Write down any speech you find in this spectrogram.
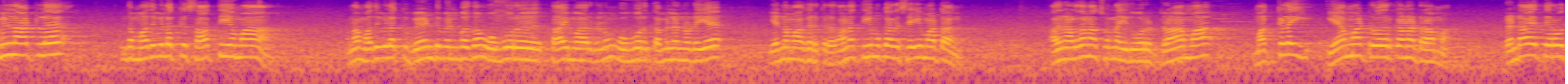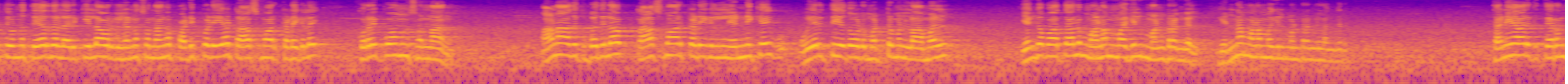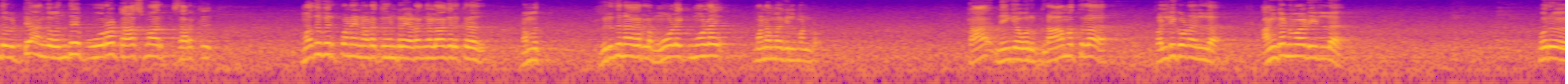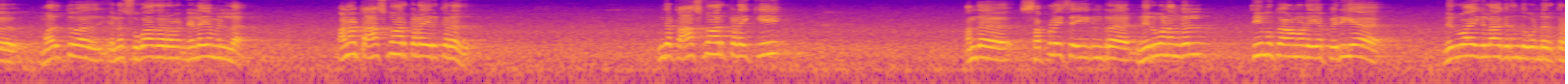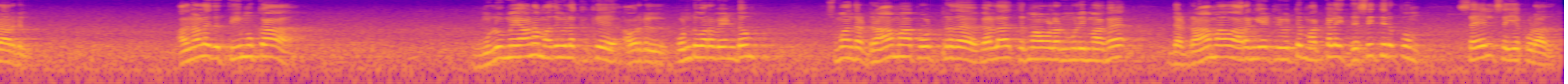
தமிழ்நாட்டில் இந்த மதுவிலக்கு சாத்தியமா? ஆனால் மதுவிலக்கு வேண்டும் என்பதுதான் ஒவ்வொரு தாய்மார்களும் ஒவ்வொரு தமிழனுடைய எண்ணமாக இருக்கிறது. ஆனால் திமுக அதை செய்ய மாட்டாங்க. அதனால தான் நான் சொன்னேன் இது ஒரு ட்ராமா. மக்களை ஏமாற்றுவதற்கான ட்ராமா. ரெண்டாயிரத்தி இருபத்தி ஒன்று தேர்தல் அறிக்கையில் அவர்கள் என்ன சொன்னாங்க? படிப்படியாக டாஸ்மாக் கடைகளை குறைப்போம்னு சொன்னாங்க. ஆனால் அதுக்கு பதிலாக டாஸ்மாக் கடைகளின் எண்ணிக்கை உயர்த்தியதோடு மட்டுமில்லாமல் எங்கே பார்த்தாலும் மனம் மகிழ் மன்றங்கள். என்ன மனமகிழ் மன்றங்கள் அங்கே இருக்குது தனியாருக்கு திறந்து விட்டு அங்கே வந்து பூரா டாஸ்மார்க் சரக்கு மது விற்பனை நடக்குகின்ற இடங்களாக இருக்கிறது. நம்ம விருதுநகரில் மூளைக்கு மூளை மணமகிழ் மன்றம். டா நீங்கள் ஒரு கிராமத்தில் பள்ளிக்கூடம் இல்லை அங்கன்வாடி இல்லை ஒரு மருத்துவ என்ன சுகாதார நிலையம் இல்லை. ஆனால் டாஸ்மாக் கடை இருக்கிறது. இந்த டாஸ்மாக் கடைக்கு அந்த சப்ளை செய்கின்ற நிறுவனங்கள் திமுகவினுடைய பெரிய நிர்வாகிகளாக இருந்து கொண்டிருக்கிறார்கள். அதனால் இது திமுக முழுமையான மதுவிலக்குக்கு அவர்கள் கொண்டு வர வேண்டும். சும்மா இந்த ட்ராமா போட்டுறத வேலை திருமாவளவன் மூலியமாக இந்த ட்ராமாவை அரங்கேற்றிவிட்டு மக்களை திசை திருப்பும் செயல் செய்யக்கூடாது.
